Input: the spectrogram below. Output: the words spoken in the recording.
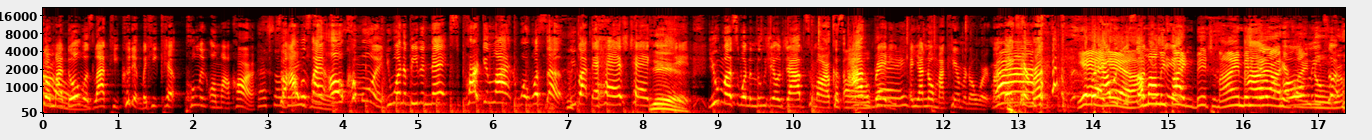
So my door was locked. He couldn't, but he kept pulling on my car. That's so so I was like, "Oh, come on! You want to be the next parking lot? Well, what's up? We about to hashtag Yeah. this shit. You must want to lose your job tomorrow because Oh, I'm okay. ready. And y'all know my camera don't work. My Ah. back camera. Yeah, But I was yeah. I'm only shit. fighting bitches. I ain't been out here fighting no talk- girl.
